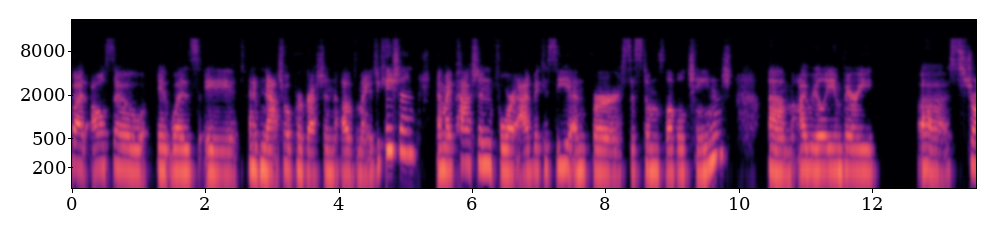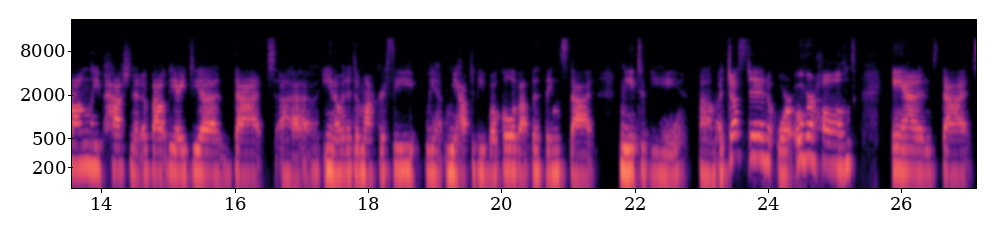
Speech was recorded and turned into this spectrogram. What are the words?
but also it was a kind of natural progression of my education and my passion for advocacy and for systems level change. Um, I really am very uh, strongly passionate about the idea that uh, you know in a democracy we ha- we have to be vocal about the things that need to be um, adjusted or overhauled and that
